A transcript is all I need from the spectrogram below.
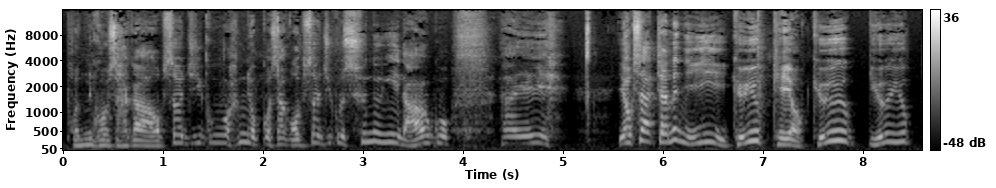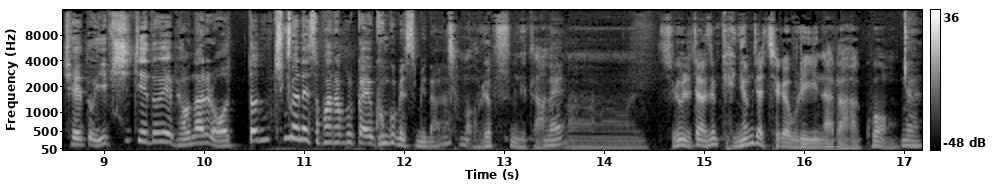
본고사가 없어지고 학력고사가 없어지고 수능이 나오고, 아, 역사학자는 이 교육 개혁, 교육 교육 제도, 입시 제도의 변화를 어떤 측면에서 바라볼까요? 궁금했습니다. 참 어렵습니다. 네. 어, 지금 일단 좀 개념 자체가 우리나라하고 네.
